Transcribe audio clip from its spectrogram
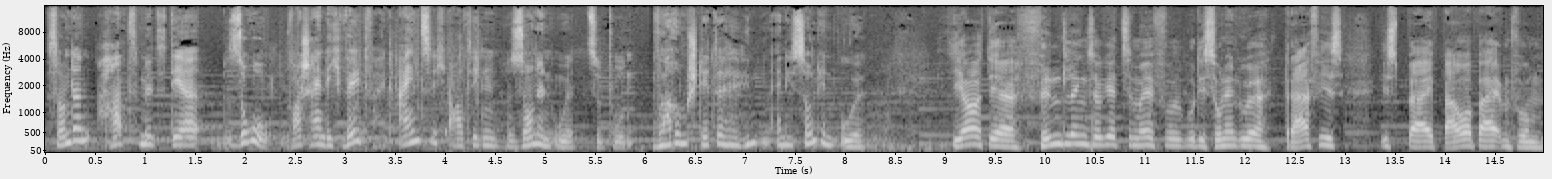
sondern hat mit der so wahrscheinlich weltweit einzigartigen Sonnenuhr zu tun. Warum steht da hier hinten eine Sonnenuhr? Ja, der Findling, sage ich jetzt einmal, wo die Sonnenuhr drauf ist, ist bei Bauarbeiten vom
